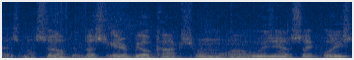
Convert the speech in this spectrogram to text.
is myself, Investigator Bill Cox from uh, Louisiana State Police.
